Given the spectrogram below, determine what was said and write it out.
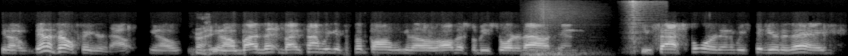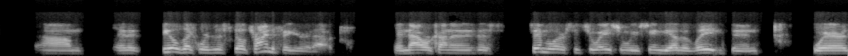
you know, the NFL figure it out. You know, right. you know, by the by the time we get to football, you know, all this will be sorted out. And you fast forward, and we sit here today, um, and it feels like we're just still trying to figure it out. And now we're kind of in this similar situation we've seen the other leagues in, where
